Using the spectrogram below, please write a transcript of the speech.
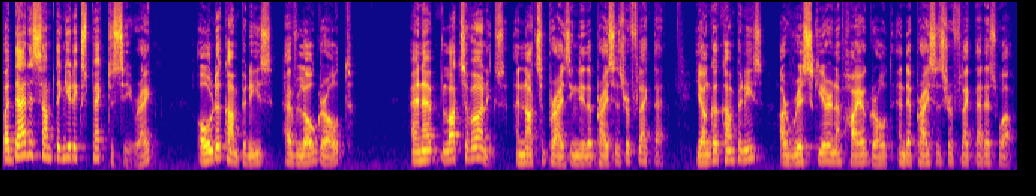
But that is something you'd expect to see, right? Older companies have low growth and have lots of earnings, and not surprisingly, the prices reflect that. Younger companies are riskier and have higher growth, and their prices reflect that as well.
